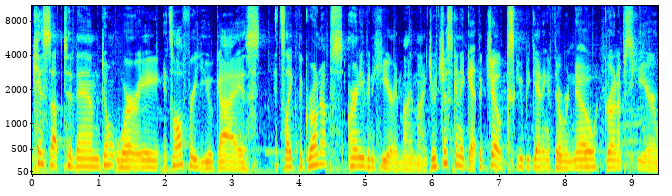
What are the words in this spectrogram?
kiss up to them. Don't worry. It's all for you guys. It's like the grown-ups aren't even here in my mind. You're just going to get the jokes you'd be getting if there were no grown-ups here.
